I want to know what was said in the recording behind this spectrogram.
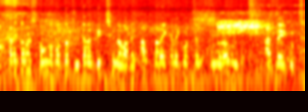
আপনারা কোনো সংঘবদ্ধ ঠিকানা বিচ্ছিন্নভাবে আপনারা এখানে করছেন অন্যরাও আর জায়গায় করছে।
